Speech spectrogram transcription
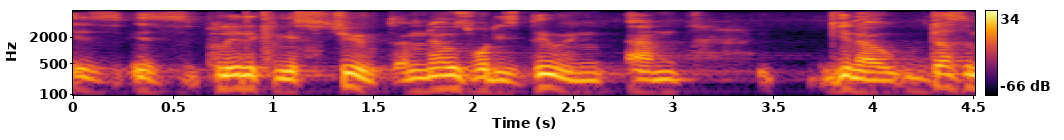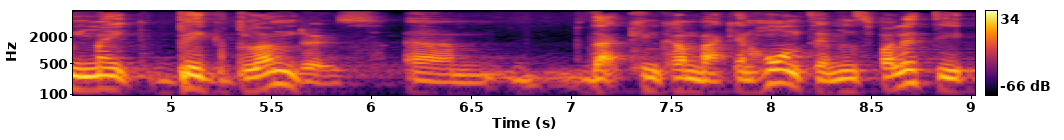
is is politically astute and knows what he's doing and you know doesn't make big blunders um, that can come back and haunt him. And Spalletti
